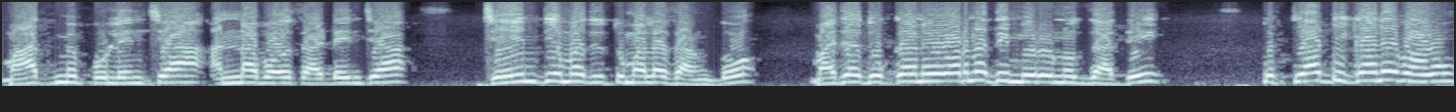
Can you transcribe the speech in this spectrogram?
महात्मे फुलेंच्या अण्णाभाऊ साठेंच्या जयंतीमध्ये तुम्हाला सांगतो माझ्या दुकानावर ना ती मिरवणूक जाते. तर त्या ठिकाणी भाऊ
